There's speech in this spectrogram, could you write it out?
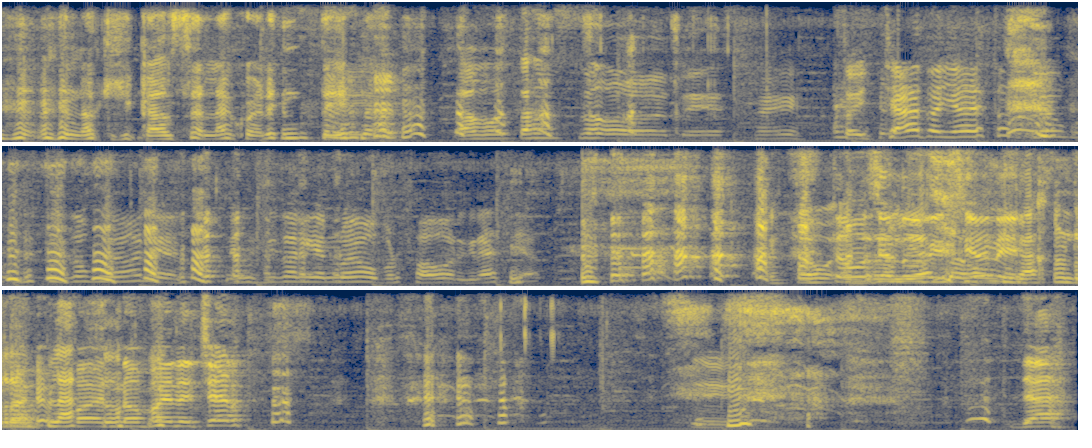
lo que causa la cuarentena. Estamos tan soles. Sí. Estoy chata ya de estos, de estos dos hueones. Necesito a alguien nuevo, por favor, gracias. Estamos en haciendo un audiciones. Con reemplazo. Nos van a echar. Sí. Ya,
